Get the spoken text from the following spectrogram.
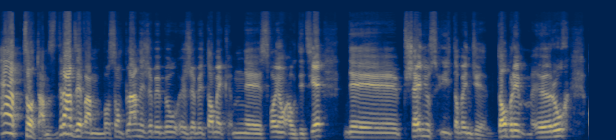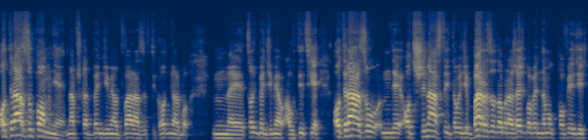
A co tam, zdradzę wam, bo są plany, żeby był, żeby Tomek mm, swoją audycję e, przeniósł i to będzie dobry e, ruch. Od razu po mnie, na przykład będzie miał dwa razy w tygodniu albo e, coś będzie miał audycję. Od razu o 13 to będzie bardzo dobra rzecz, bo będę mógł powiedzieć,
